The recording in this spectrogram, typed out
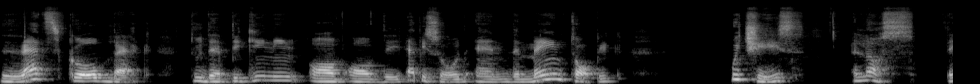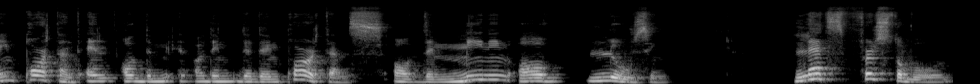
let's go back to the beginning of, of the episode and the main topic, which is a loss. The important and of the, of the, the, the importance of the meaning of losing. Let's first of all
